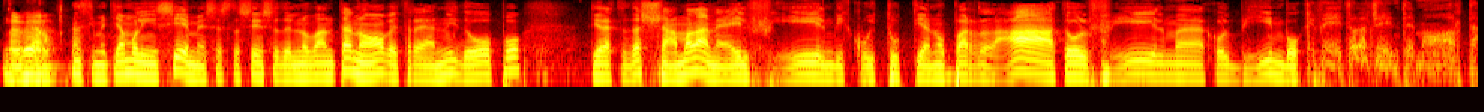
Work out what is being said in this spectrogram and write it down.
è vero. Anzi, mettiamoli insieme, Sesto Senso del 99, tre anni dopo, diretto da Shyamalan, è il film di cui tutti hanno parlato, il film col bimbo che vedo la gente morta.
